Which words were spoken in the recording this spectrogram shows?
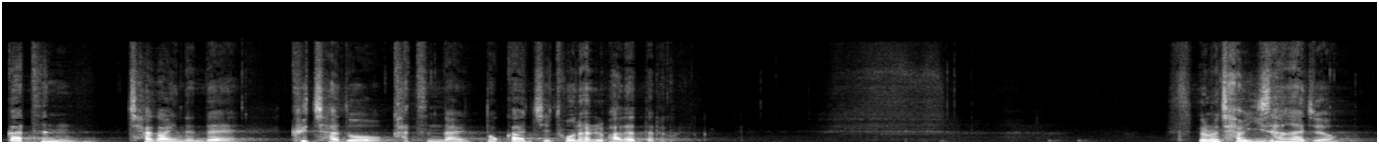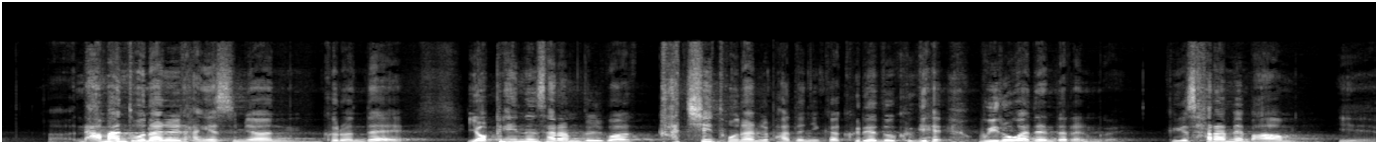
똑같은 차가 있는데 그 차도 같은 날 똑같이 도난을 받았다라고요. 여러분 참 이상하죠? 나만 도난을 당했으면 그런데 옆에 있는 사람들과 같이 도난을 받으니까 그래도 그게 위로가 된다는 거예요. 그게 사람의 마음이에요.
